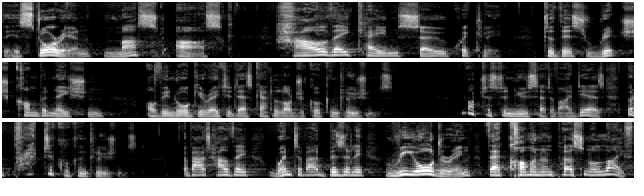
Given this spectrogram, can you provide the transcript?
The historian must ask how they came so quickly to this rich combination of inaugurated eschatological conclusions. Not just a new set of ideas, but practical conclusions about how they went about busily reordering their common and personal life.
